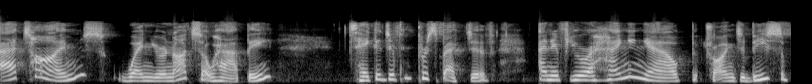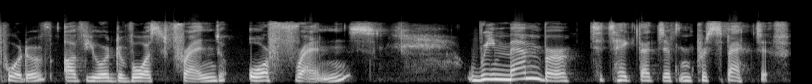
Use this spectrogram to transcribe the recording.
at times when you're not so happy, take a different perspective. And if you're hanging out trying to be supportive of your divorced friend or friends, remember to take that different perspective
